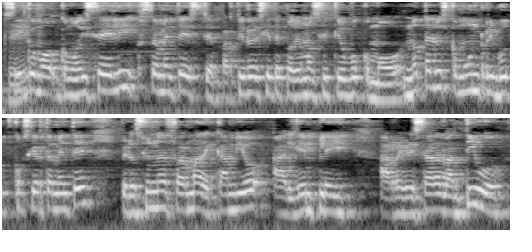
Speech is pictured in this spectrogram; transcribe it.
Sí, como, como dice Eli, justamente este, a partir del 7 podemos decir que hubo como, no tal vez como un reboot ciertamente, pero sí una forma de cambio al gameplay, a regresar a lo antiguo.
